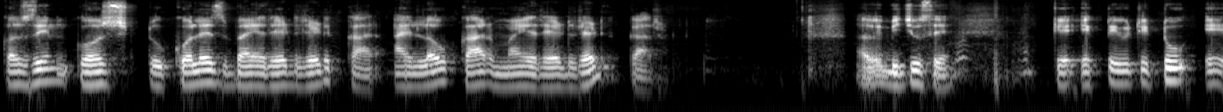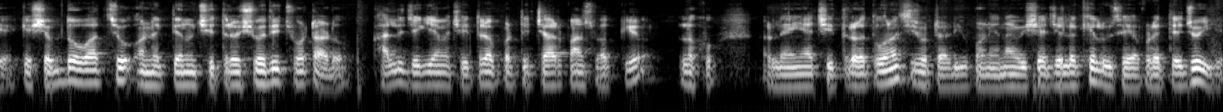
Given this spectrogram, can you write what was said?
cousin goes to college by red red car i love car my red red car હવે બીજું છે કે એક્ટિવિટી ટુ એ કે શબ્દો વાંચો અને તેનું ચિત્ર શોધી ચોંટાડો. ખાલી જગ્યામાં ચિત્ર પરથી ચાર પાંચ વાક્ય લખો. એટલે અહીંયા ચિત્ર તો નથી ચોંટાડ્યું, પણ એના વિશે જે લખેલું છે આપણે તે જોઈએ.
